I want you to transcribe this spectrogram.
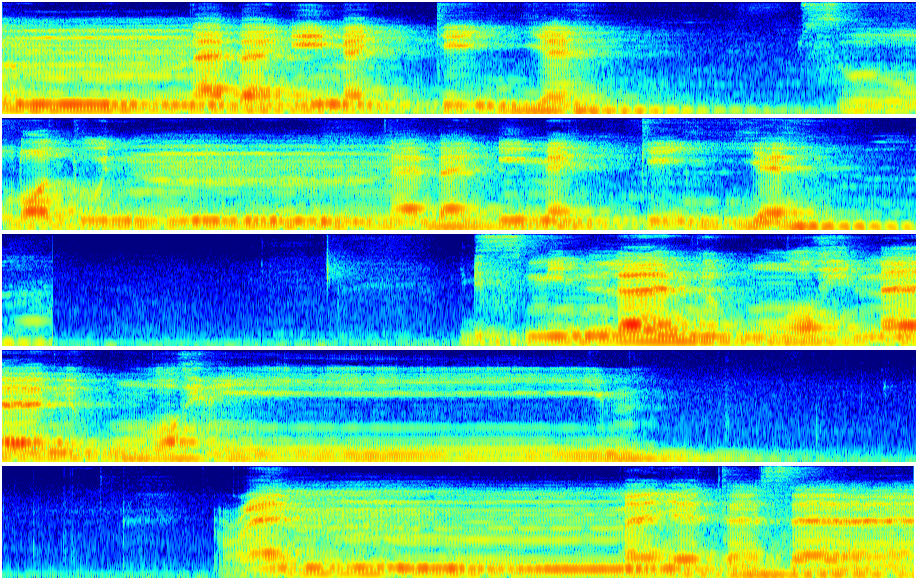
النبأ مكية. سورة النبأ مكية. بسم الله الرحمن الرحيم. عم يتساءلون.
